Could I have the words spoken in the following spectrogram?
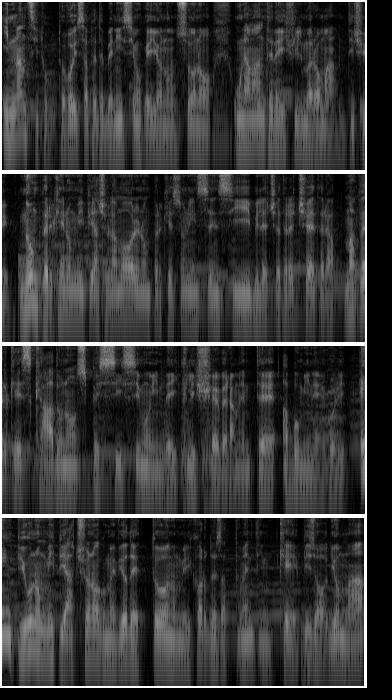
Innanzitutto, voi sapete benissimo che io non sono un amante dei film romantici. Non perché non mi piace l'amore, non perché sono insensibile, eccetera, eccetera ma perché scadono spessissimo in dei cliché veramente abominevoli. E in più non mi piacciono, come vi ho detto, non mi ricordo esattamente in che episodio, ma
